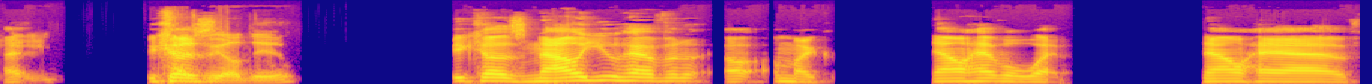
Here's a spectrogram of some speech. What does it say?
that. Mhm. As Because we all do. because now you have a, a, a micro, now have a web, now have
